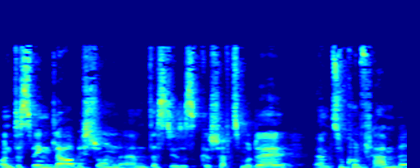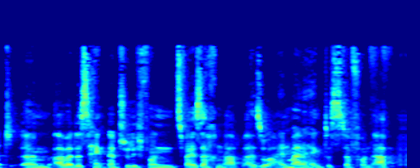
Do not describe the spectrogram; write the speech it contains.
Und deswegen glaube ich schon, ähm, dass dieses Geschäftsmodell ähm, Zukunft haben wird. Ähm, aber das hängt natürlich von zwei Sachen ab. Also einmal hängt es davon ab,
